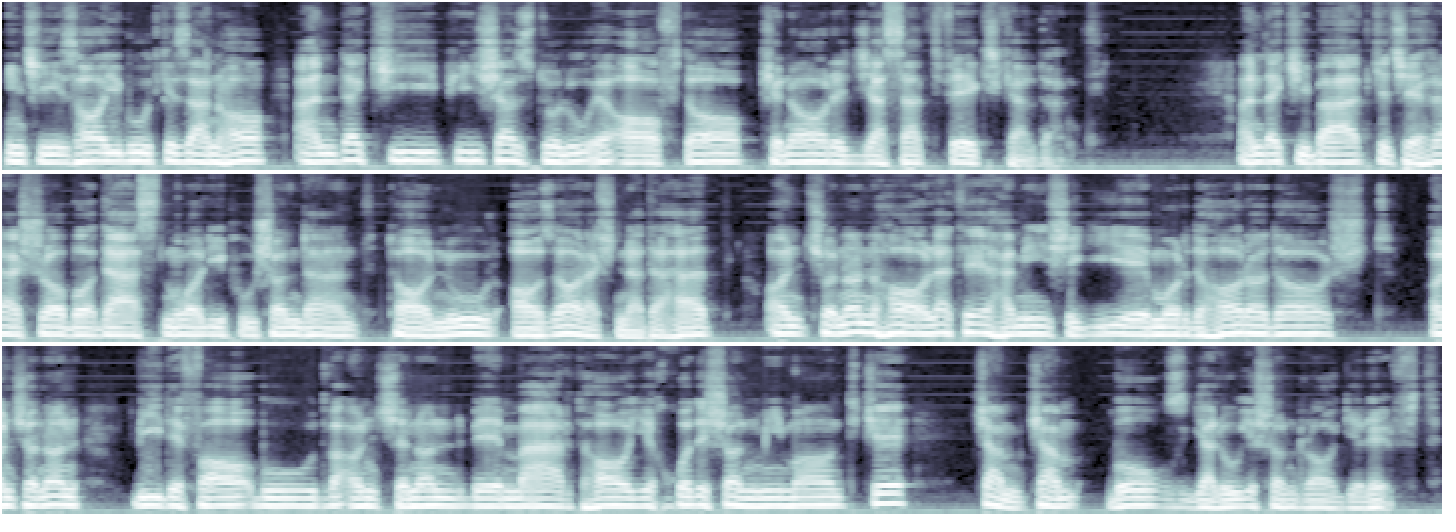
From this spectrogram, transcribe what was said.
این چیزهایی بود که زنها اندکی پیش از طلوع آفتاب کنار جسد فکر کردند. اندکی بعد که چهرش را با دستمالی پوشاندند تا نور آزارش ندهد آنچنان حالت همیشگی مرده ها را داشت آنچنان بیدفاع بود و آنچنان به مردهای خودشان میماند که کم کم بغز گلویشان را گرفت.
